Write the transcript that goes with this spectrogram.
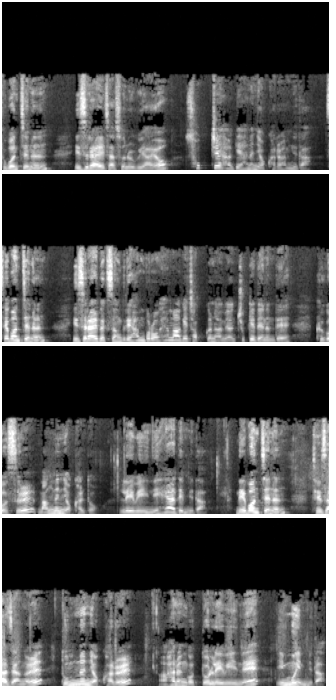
두 번째는 이스라엘 자손을 위하여 속죄하게 하는 역할을 합니다. 세 번째는 이스라엘 백성들이 함부로 회막에 접근하면 죽게 되는데 그것을 막는 역할도 레위인이 해야 됩니다. 네 번째는 제사장을 돕는 역할을 하는 것도 레위인의 임무입니다.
